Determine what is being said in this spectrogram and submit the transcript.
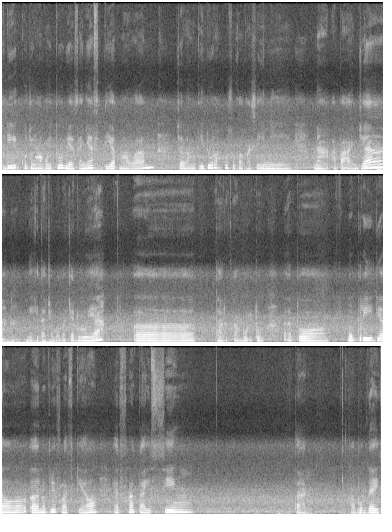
Jadi kucing aku itu biasanya setiap malam jelang tidur aku suka kasih ini. Nah apa aja? Nih kita coba baca dulu ya. Eh tar kabur tuh. Atau Nutri Gel uh, Nutri Flash Gel advertising. Tar kabur guys.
